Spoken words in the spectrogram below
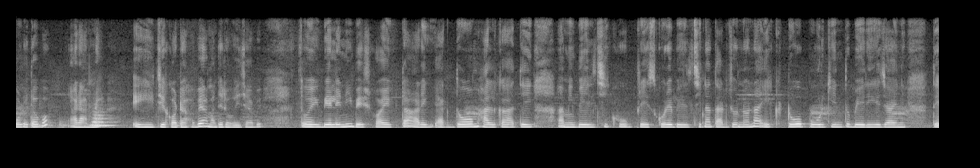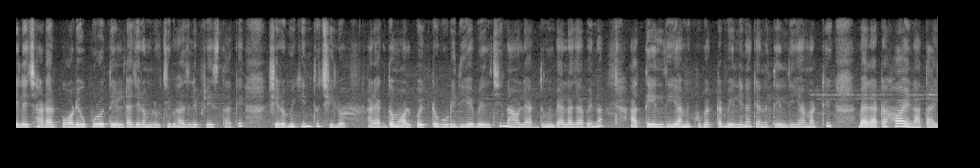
করে দেবো, আর আমরা এই যে কটা হবে, আমাদের হয়ে যাবে। তো এই বেলে নিই বেশ কয়েকটা আর একদম হালকা হাতেই আমি বেলছি, খুব প্রেস করে বেলছি না, তার জন্য না একটুও পুর কিন্তু বেরিয়ে যায়নি। তেলে ছাড়ার পরেও পুরো তেলটা যেরম লুচি ভাজলে ফ্রেশ থাকে, সেরমই কিন্তু ছিল। আর একদম অল্প একটু গুঁড়ি দিয়ে বেলছি, না হলে একদমই বেলা যাবে না। আর তেল দিয়ে আমি খুব একটা বেলি না, কেন তেল দিয়ে আমার ঠিক বেলাটা হয় না তাই।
